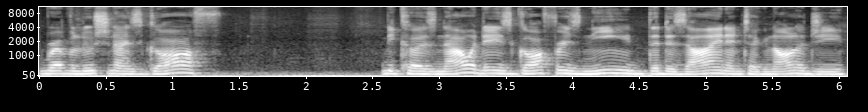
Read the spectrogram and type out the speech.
revolutionize golf because nowadays golfers need the design and technology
